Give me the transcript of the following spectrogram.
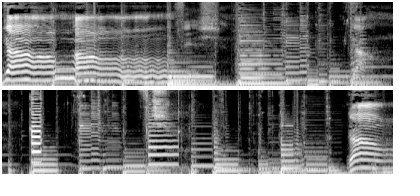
Gone fishing. Gone fishing. Gone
